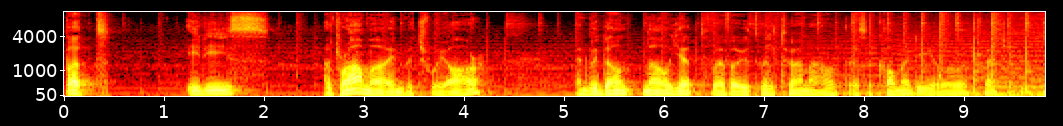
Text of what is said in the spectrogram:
But it is a drama in which we are, and we don't know yet whether it will turn out as a comedy or a tragedy.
